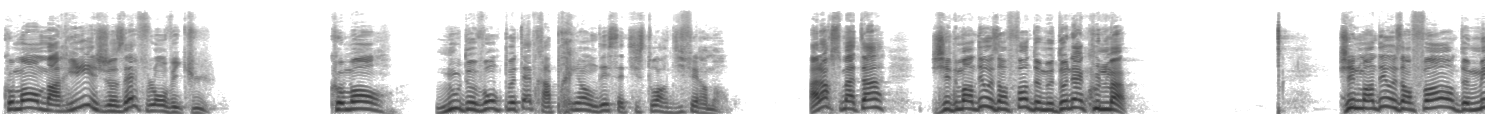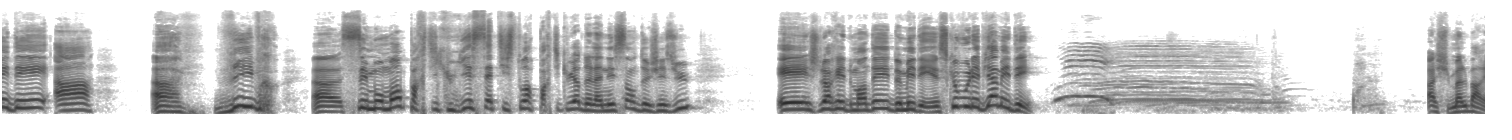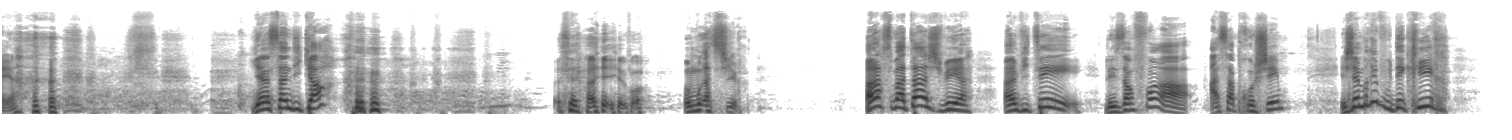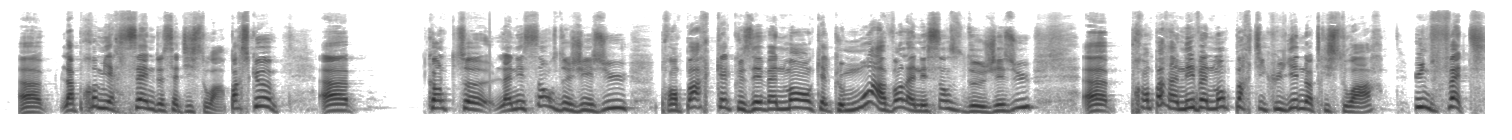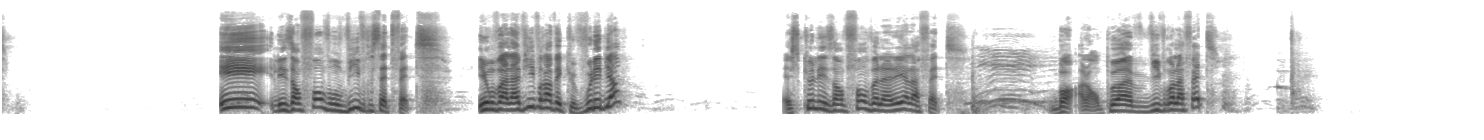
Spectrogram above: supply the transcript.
comment Marie et Joseph l'ont vécu, comment nous devons peut-être appréhender cette histoire différemment. Alors ce matin, j'ai demandé aux enfants de me donner un coup de main. J'ai demandé aux enfants de m'aider à, vivre euh, ces moments particuliers, cette histoire particulière de la naissance de Jésus et je leur ai demandé de m'aider. Est-ce que vous voulez bien m'aider? Ah, je suis mal barré. Hein Il y a un syndicat? On me rassure. Alors ce matin, je vais inviter les enfants à, s'approcher j'aimerais vous décrire euh, la première scène de cette histoire. Parce que euh, quand euh, la naissance de Jésus prend part, quelques événements, quelques mois avant la naissance de Jésus, prend part un événement particulier de notre histoire, une fête. Et les enfants vont vivre cette fête. Et on va la vivre avec eux. Vous voulez bien? Est-ce que les enfants veulent aller à la fête? Bon, alors on peut vivre la fête?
